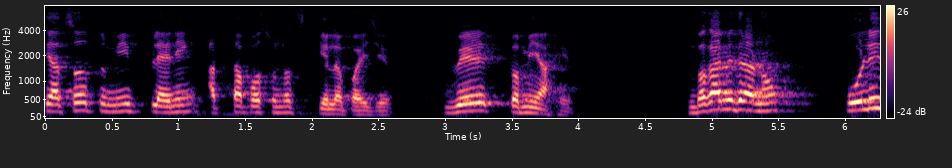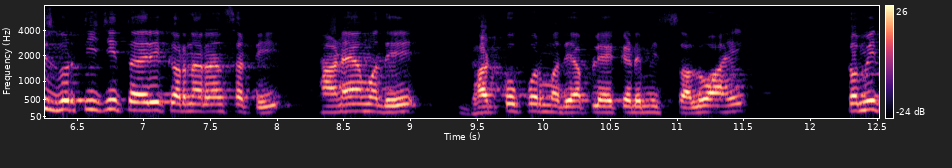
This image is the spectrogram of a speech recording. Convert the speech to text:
त्याचं तुम्ही प्लॅनिंग आत्तापासूनच केलं पाहिजे. वेळ कमी आहे. बघा मित्रांनो पोलीस भरतीची तयारी करणाऱ्यांसाठी ठाण्यामध्ये घाटकोपरमध्ये आपली अकॅडमी चालू आहे. कमीत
